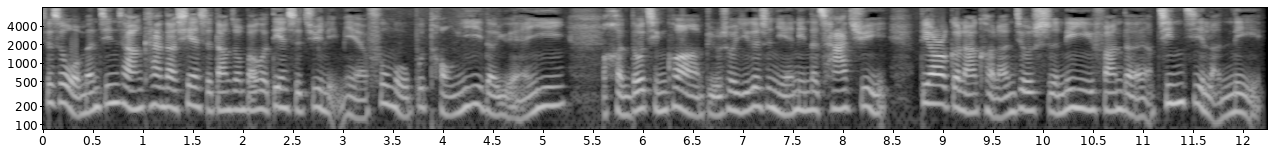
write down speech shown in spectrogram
就是我们经常看到现实当中，包括电视剧里面，父母不同意的原因，很多情况，比如说一个是年龄的差距，第二个呢，可能就是另一方的经济能力。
